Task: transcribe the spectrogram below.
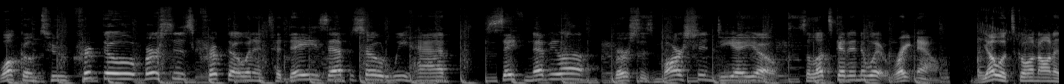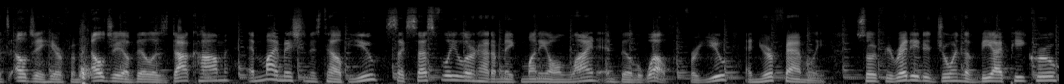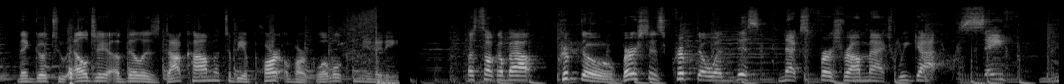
Welcome to Crypto versus Crypto, and in today's episode, we have Safe Nebula versus Martian DAO. So let's get into it right now. Yo, what's going on? It's LJ here from LJAvillas.com, and my mission is to help you successfully learn how to make money online and build wealth for you and your family. So if you're ready to join the VIP crew, then go to LJAvillas.com to be a part of our global community. Let's talk about crypto versus crypto in this next first round match. We got Safe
